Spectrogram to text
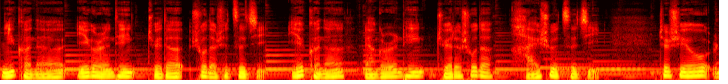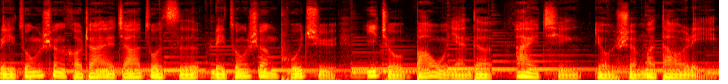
你可能一个人听觉得说的是自己，也可能两个人听觉得说的还是自己。这是由李宗盛和张艾嘉作词，李宗盛谱曲，一九八五年的《爱情有什么道理》。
